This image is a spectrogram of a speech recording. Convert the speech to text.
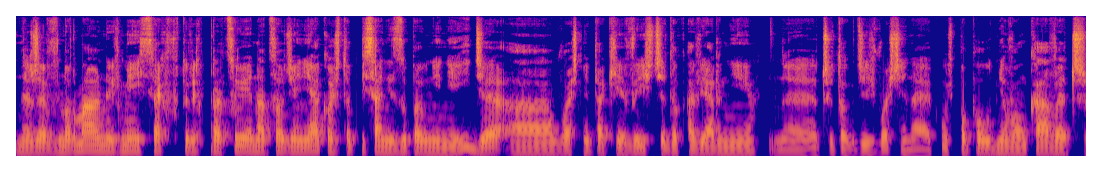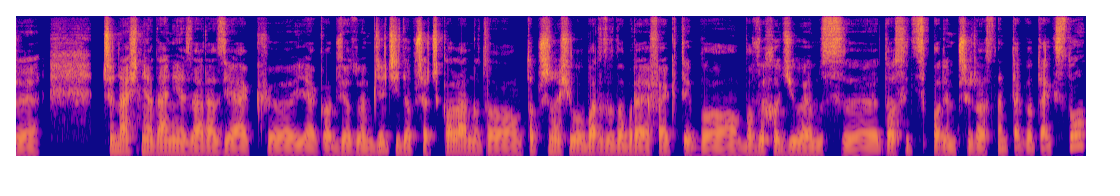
że w normalnych miejscach, w których pracuję na co dzień, jakoś to pisanie zupełnie nie idzie, a właśnie takie wyjście do kawiarni, e, czy to gdzieś właśnie na jakąś popołudniową kawę, czy, czy na śniadanie zaraz jak, jak odwiozłem dzieci do przedszkola, no to, to przynosiło bardzo dobre efekty, bo, bo wychodziłem z dosyć sporym przyrostem tego tekstu.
